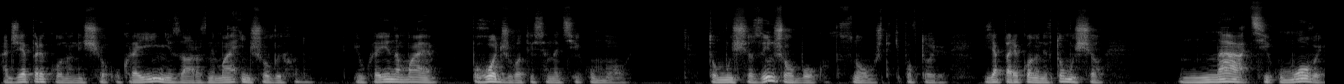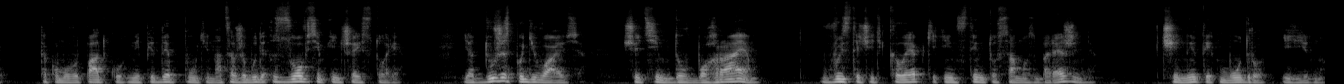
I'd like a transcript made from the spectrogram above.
Адже я переконаний, що Україні зараз немає іншого виходу, і Україна має погоджуватися на ці умови. Тому що з іншого боку, знову ж таки повторюю, я переконаний в тому, що на ці умови в такому випадку не піде Путін, а це вже буде зовсім інша історія. Я дуже сподіваюся, що цим довбограям вистачить клепки інстинкту самозбереження вчинити мудро і гідно.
